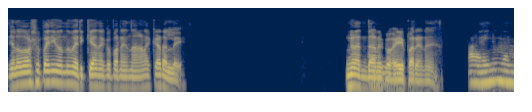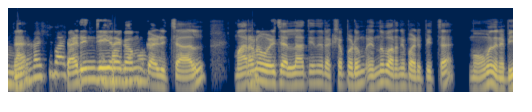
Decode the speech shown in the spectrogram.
ജലദോഷ പനി വന്ന് മരിക്കാന്നൊക്കെ പറഞ്ഞ നാണക്കേടല്ലേ? നിങ്ങൾ എന്താണ് ഗോയി പറയണത് കരിഞ്ചീരകം. കഴിച്ചാൽ മരണം ഒഴിച്ച് എല്ലാത്തിന്നും രക്ഷപ്പെടും എന്ന് പറഞ്ഞ് പഠിപ്പിച്ച മുഹമ്മദ് നബി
